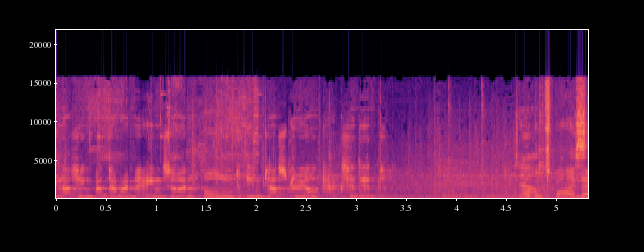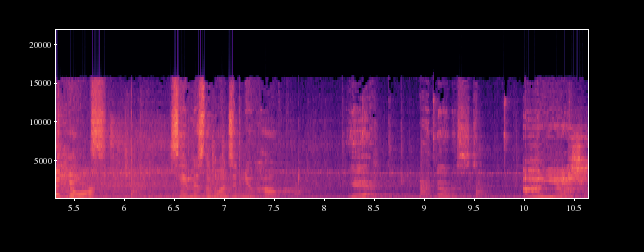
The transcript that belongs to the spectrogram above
nothing but the remains of an old industrial accident. Del, Opens behind that door. Same as the ones at New Hope. Yeah, I noticed. Ah, yes.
